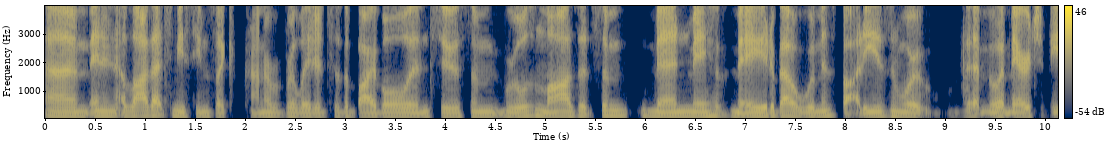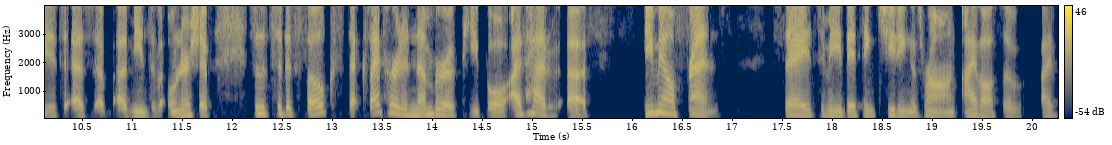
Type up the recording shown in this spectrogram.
Um, and a lot of that to me seems like kind of related to the Bible and to some rules and laws that some men may have made about women's bodies and what that what marriage should be as a, a means of ownership. So to the folks that, because I've heard a number of people, I've had uh, female friends say to me they think cheating is wrong. I've also I've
